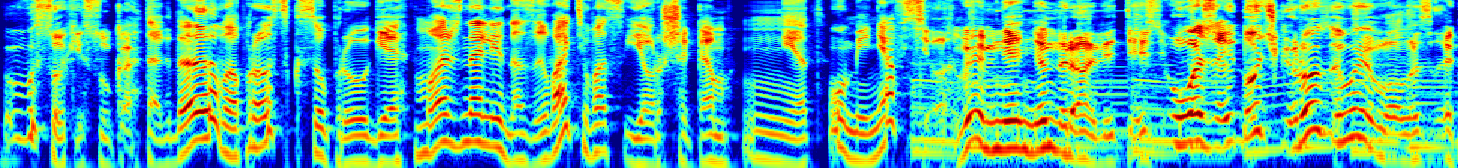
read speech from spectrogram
Высокий, сука. Тогда вопрос к супруге. Можно ли называть вас ёршиком? Нет, у меня все. Вы мне не нравитесь. У вашей дочки розовые волосы.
